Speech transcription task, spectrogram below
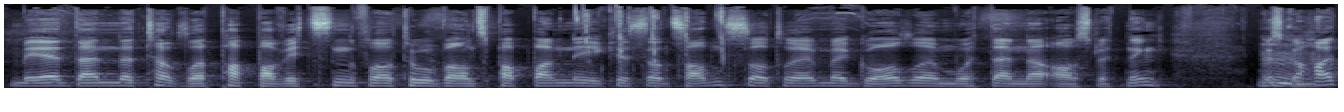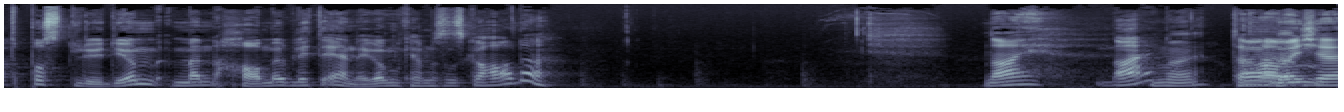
Med den tørre pappavitsen fra tobarnspappaen i Kristiansand, så tror jeg vi går eh, mot denne avslutning. Vi skal ha et postludium, men har vi blitt enige om hvem som skal ha det? Nei, Nei? Nei. det har vi ikke,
